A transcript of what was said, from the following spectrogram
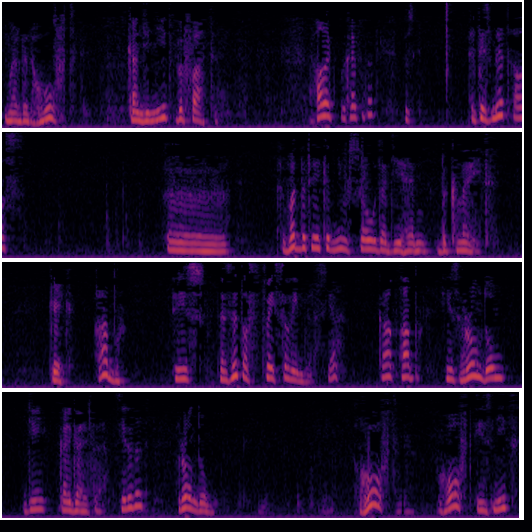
maar dat hoofd kan die niet bevatten. Alek, begrijp je dat? Dus het is net als, uh, wat betekent nu zo dat die hem bekleedt? Kijk, ab is, dat is net als twee cilinders, ja? Kap, ab is rondom die Galgalta. Zie je dat? Rondom. Hoofd, hoofd is niet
